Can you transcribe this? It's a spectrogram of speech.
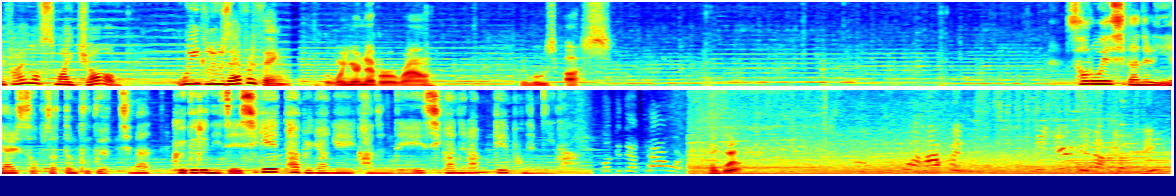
If I lost my job, we'd lose everything. But when you're never around, we lose us. 서로의 시간을 이해할 수 없었던 부부였지만 그들은 이제 시계의 탑을 향해 가는 데에 시간을 함께 보냅니다. Look at that tower! 어 뭐야? What happened? Did you do that, Cody?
